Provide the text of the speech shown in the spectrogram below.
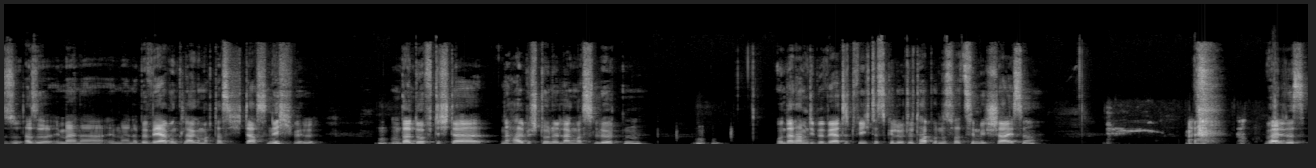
so, also in meiner, in meiner Bewerbung klar gemacht, dass ich das nicht will. Mhm. Und dann durfte ich da eine halbe Stunde lang was löten. Mhm. Und dann haben die bewertet, wie ich das gelötet habe. Und es war ziemlich scheiße. Weil das,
